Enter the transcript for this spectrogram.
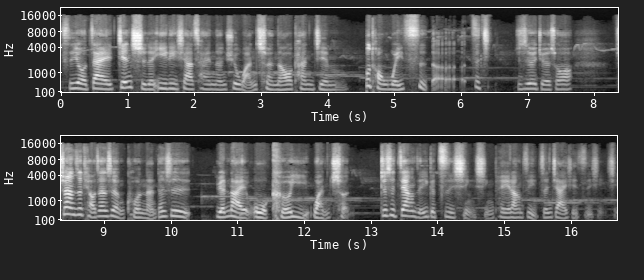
只有在坚持的毅力下，才能去完成，然后看见不同维次的自己，就是会觉得说，虽然这挑战是很困难，但是原来我可以完成。就是这样子一个自信心，可以让自己增加一些自信心。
